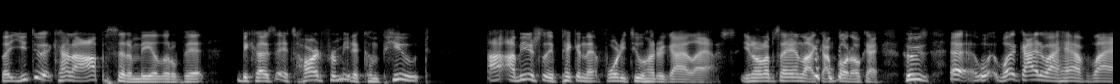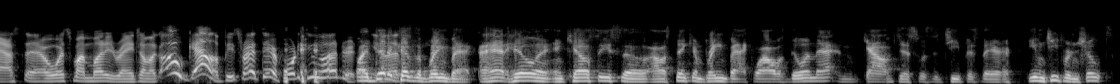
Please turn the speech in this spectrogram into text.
But you do it kind of opposite of me a little bit because it's hard for me to compute I, am usually picking that 4200 guy last. You know what I'm saying? Like I'm going, okay, who's uh, what guy do I have last? Uh, what's my money range? I'm like, oh, Gallup, he's right there, 4200. well, I did know, it because of the bring back. I had Hill and, and, Kelce, so I was thinking bring back while I was doing that, and Gallup just was the cheapest there, even cheaper than Schultz.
